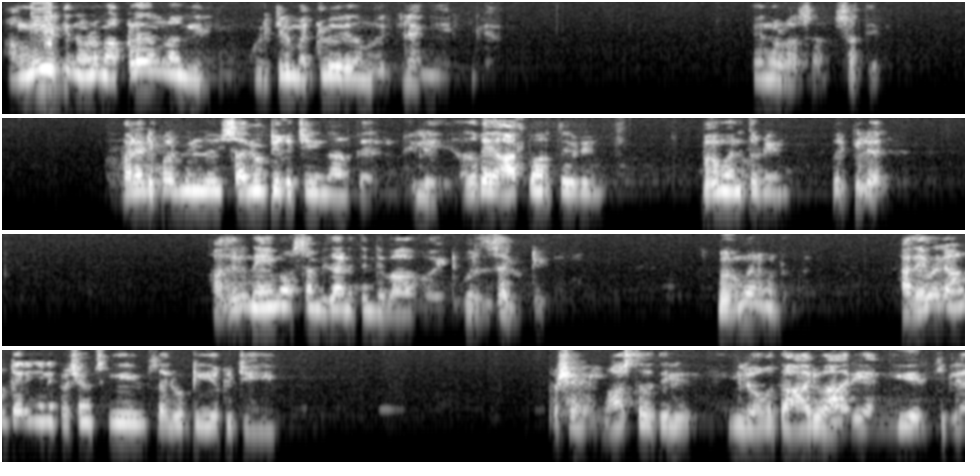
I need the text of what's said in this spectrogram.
അംഗീകരിക്കും. നമ്മുടെ മക്കളെ നമ്മൾ അംഗീകരിക്കും. ഒരിക്കലും മറ്റുള്ളവരെ നമ്മൾ ഒരിക്കലും അംഗീകരിക്കില്ല. എന്നുള്ള സത്യം. പല ഡിപ്പാർട്ട്മെന്റിലും സല്യൂട്ട് ഒക്കെ ചെയ്യുന്ന ആൾക്കാരുണ്ട് ഇല്ലേ? അതൊക്കെ ആത്മാർത്ഥതയോടെയാണ് ബഹുമാനത്തോടെയാണ്. ഒരിക്കലും അല്ല. അതൊരു നിയമ സംവിധാനത്തിന്റെ ഭാഗമായിട്ട് വെറുതെ സല്യൂട്ട് ചെയ്യും ബഹുമാനമുണ്ട് അതേപോലെ ആൾക്കാർ ഇങ്ങനെ പ്രശംസിക്കുകയും സല്യൂട്ട് ചെയ്യുകയൊക്കെ ചെയ്യും. പക്ഷെ വാസ്തവത്തിൽ ഈ ലോകത്ത് ആരും ആരെയും അംഗീകരിക്കില്ല.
